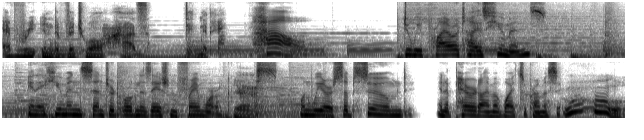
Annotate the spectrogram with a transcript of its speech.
every individual has dignity. How do we prioritize humans in a human centered organization framework Yes. when we are subsumed in a paradigm of white supremacy? Ooh,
